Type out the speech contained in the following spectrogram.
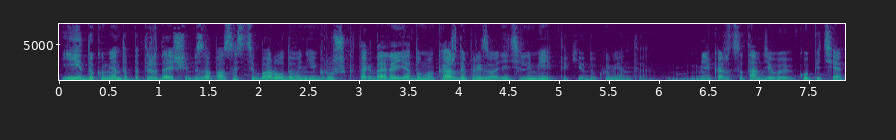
и документы, подтверждающие безопасность оборудования, игрушек и так далее. Я думаю, каждый производитель имеет такие документы. Мне кажется, там, где вы купите,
